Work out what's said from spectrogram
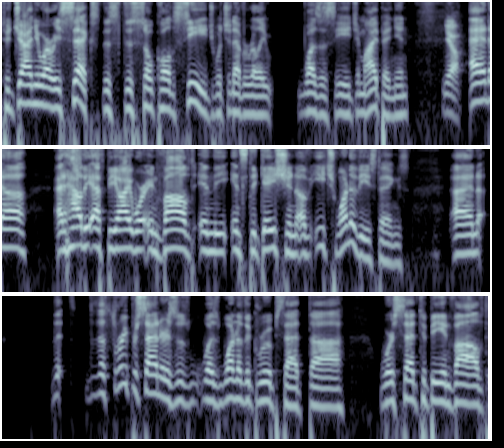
to January 6th, this this so-called siege, which never really was a siege, in my opinion, Yeah. and uh, and how the FBI were involved in the instigation of each one of these things, and the the three percenters was, was one of the groups that uh, were said to be involved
